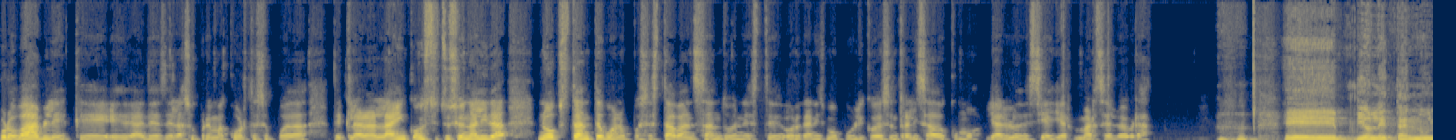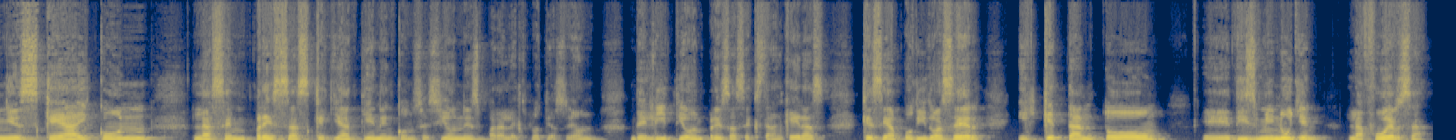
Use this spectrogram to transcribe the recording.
probable que eh, desde la Suprema Corte se pueda declarar la inconstitucionalidad. No obstante, bueno, pues está avanzando en este organismo público descentralizado, como ya lo decía ayer Marcelo Ebrard. Eh, Violeta Núñez, ¿qué hay con las empresas que ya tienen concesiones para la explotación de litio, empresas extranjeras? ¿Qué se ha podido hacer y qué tanto eh, disminuyen la fuerza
